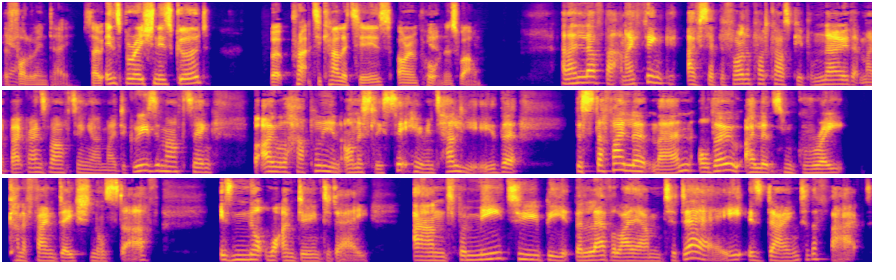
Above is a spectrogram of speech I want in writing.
the yeah. following day. So inspiration is good, but practicalities are important yeah. as well. And I love that. And I think I've said before on the podcast, people know that my background's marketing and my degrees in marketing, but I will happily and honestly sit here and tell you that the stuff I learned then, although I learned some great kind of foundational stuff, is not what I'm doing today. And for me to be at the level I am today is down to the fact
